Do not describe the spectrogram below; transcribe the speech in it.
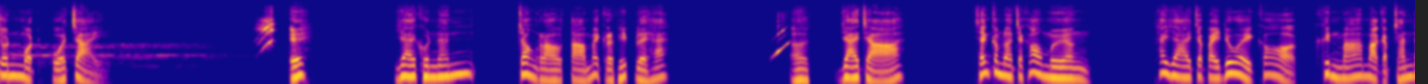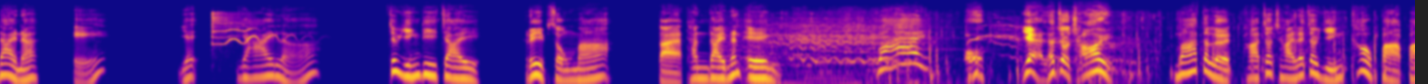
จนหมดหัวใจ เอ๊ะ ยายคนนั้นจ้องเราตามไม่กระพริบเลยฮะ เออ ยายจ๋า ฉันกำลังจะเข้าเมือง ถ้ายายจะไปด้วยก็ขึ้นม้ามากับฉันได้นะ เอ๋ยายยายเหรอ เจ้าหญิงดีใจ รีบส่งม้า แต่ทันใดนั้นเองว้ายโอ้แย่แล้วเจ้าชาย ม้าเตลิดพาเจ้าชายและเจ้าหญิงเข้าป่าไป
